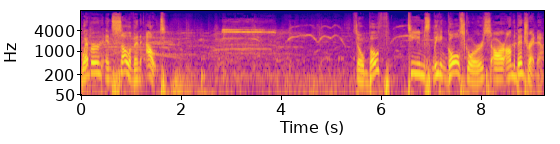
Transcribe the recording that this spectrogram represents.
Weber and Sullivan out. So both teams' leading goal scorers are on the bench right now.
